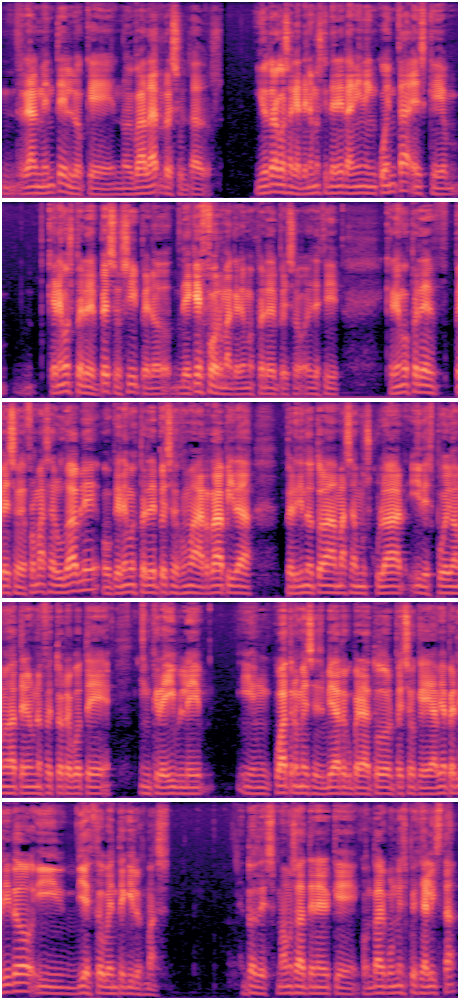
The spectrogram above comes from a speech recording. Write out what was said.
realmente en lo que nos va a dar resultados. Y otra cosa que tenemos que tener también en cuenta es que queremos perder peso, sí, pero ¿de qué forma queremos perder peso? Es decir, ¿queremos perder peso de forma saludable o queremos perder peso de forma rápida, perdiendo toda la masa muscular y después vamos a tener un efecto rebote increíble y en cuatro meses voy a recuperar todo el peso que había perdido y 10 o 20 kilos más? Entonces, vamos a tener que contar con un especialista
